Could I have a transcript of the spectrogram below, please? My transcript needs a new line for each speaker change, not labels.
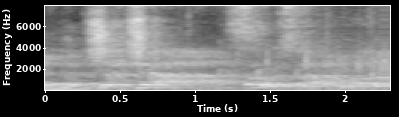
And the cha-cha, somersault,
